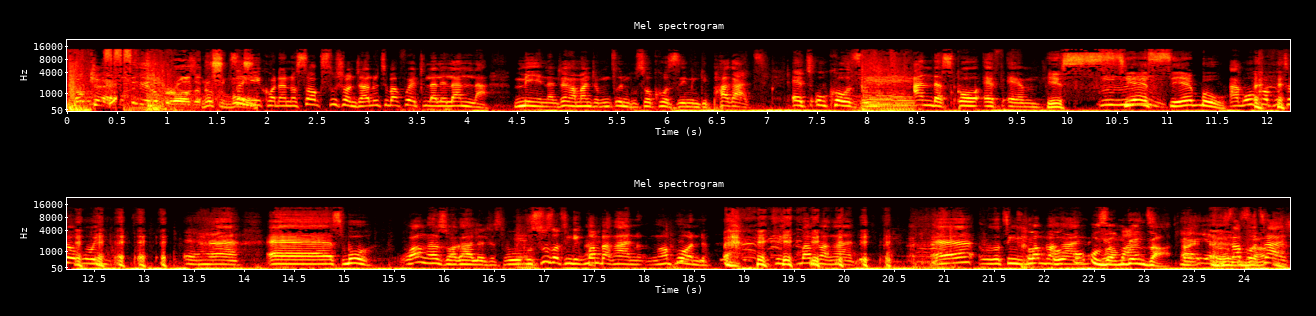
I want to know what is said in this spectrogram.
Ufikile uBroza nosibu. sengikhona nosoks usho njalo ukuthi bafowethu lalelani la. Mina njengamanje umcimbi usokhosini ngiphakathi at ukhozi_fm Yes. Yes, yebo. akukho futhi okunye. Ehe eh sibu wangazwakala nje sibu. Usuzothi ngikubamba ngani? Ngaphondo. Uthi ngikubamba ngani? Eh uzothi ngikubamba ngani uzamkwenza Eh, sabotage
